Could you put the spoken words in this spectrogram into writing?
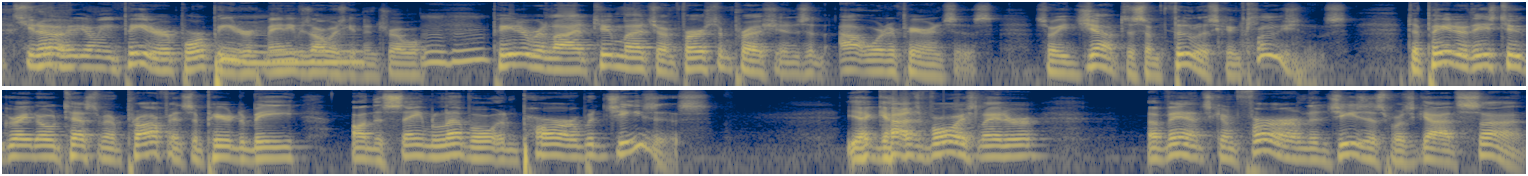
you know, I mean, Peter, poor Peter, man, he was always mm-hmm. getting in trouble. Peter relied too much on first impressions and outward appearances, so he jumped to some foolish conclusions. To Peter, these two great Old Testament prophets appeared to be on the same level and par with Jesus. Yet God's voice later events confirmed that Jesus was God's son.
